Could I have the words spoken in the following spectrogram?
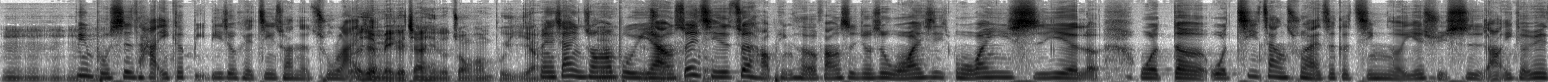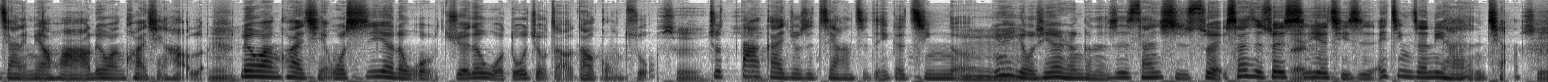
嗯嗯嗯，并不是他一个比例就可以计算得出来。而且每个家庭的状况不一样，每个家庭状况不一样，所以其实最好平和的方式就是我万一我万一失业了，我的我记账出来这个金额，也许是啊一个月家里面要花六万块钱好了，六万块钱我失业了，我觉得我多久找得到工作？是就大概就是这样子的一个。金额，因为有些人可能是三十岁，三十岁失业，其实哎，竞争力还很强。是，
